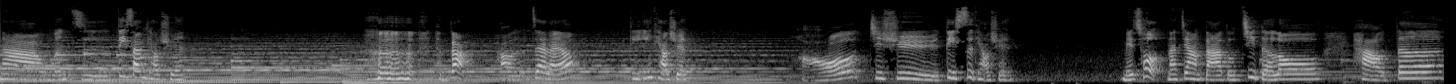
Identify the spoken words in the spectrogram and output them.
那我们指第三条弦，很棒。好，再来哦，第一条弦。好，继续第四条弦。没错，那这样大家都记得喽。好的，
